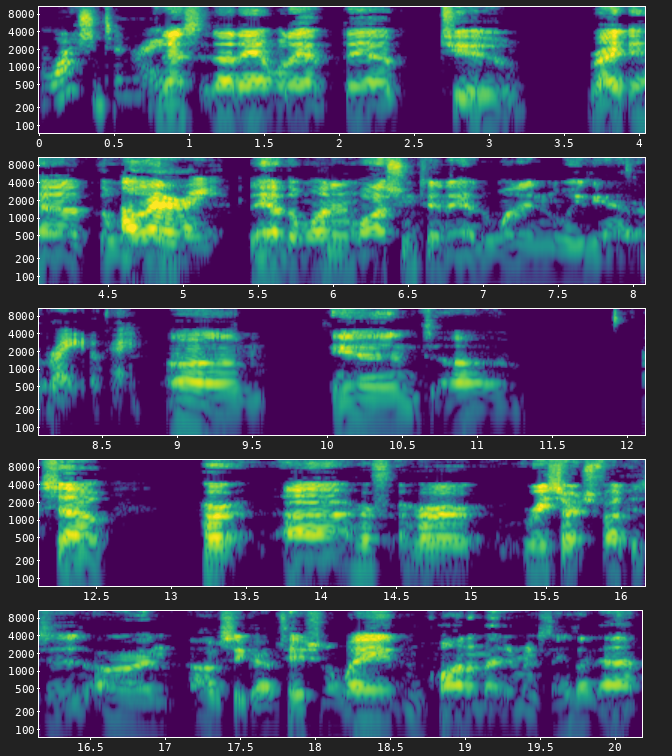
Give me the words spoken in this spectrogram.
Washington, right? That's no, they have well, they have they have two, right? They have the one. oh, right, right, right. They have the one in Washington. They have the one in Louisiana. Right, okay. Um, and um, so her uh, her her research focuses on obviously gravitational waves and quantum measurements, things like that.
